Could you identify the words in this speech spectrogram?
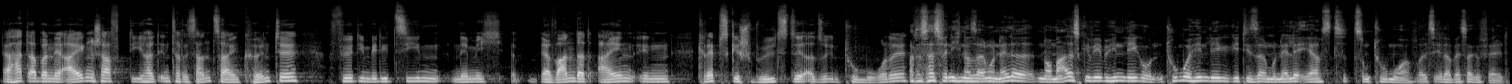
Er hat aber eine Eigenschaft, die halt interessant sein könnte für die Medizin, nämlich äh, er wandert ein in Krebsgeschwülste, also in Tumore. Ach, das heißt, wenn ich einer Salmonelle normales Gewebe hinlege und einen Tumor hinlege, geht die Salmonelle erst zum Tumor, weil es ihr da besser gefällt.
